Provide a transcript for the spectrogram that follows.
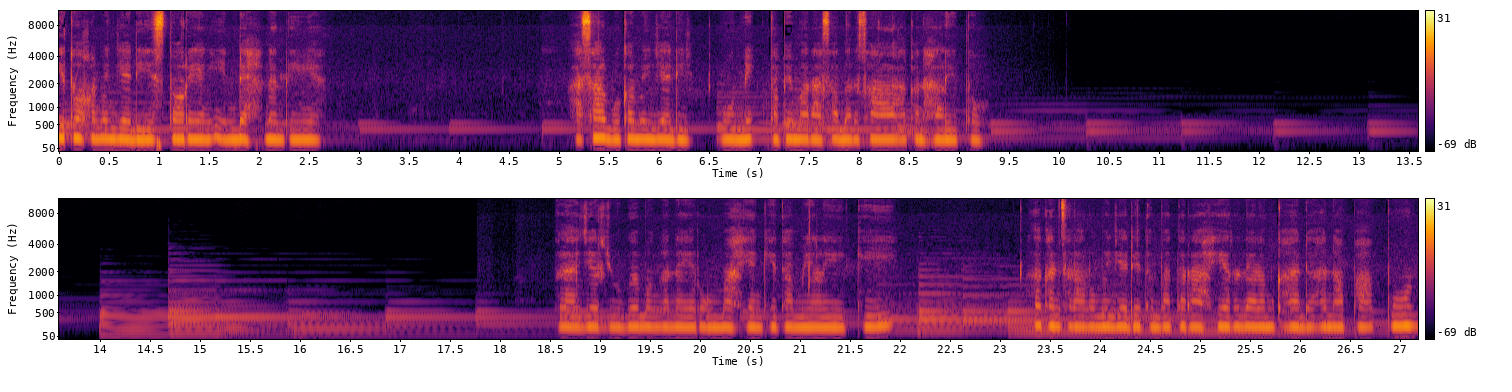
Itu akan menjadi histori yang indah nantinya Asal bukan menjadi unik tapi merasa bersalah akan hal itu. Juga mengenai rumah yang kita miliki akan selalu menjadi tempat terakhir dalam keadaan apa pun.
